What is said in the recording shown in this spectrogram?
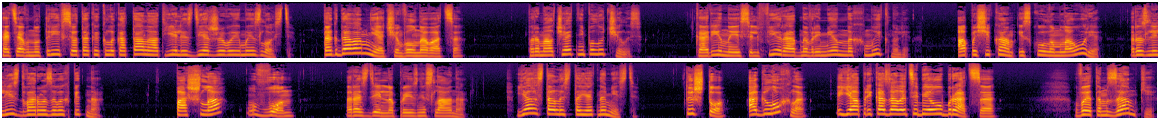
хотя внутри все так и клокотало от еле сдерживаемой злости. Тогда вам не о чем волноваться. Промолчать не получилось. Карина и Сельфира одновременно хмыкнули, а по щекам и скулам Лаури разлились два розовых пятна. «Пошла вон!» — раздельно произнесла она. Я осталась стоять на месте. «Ты что, оглохла? Я приказала тебе убраться!» В этом замке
